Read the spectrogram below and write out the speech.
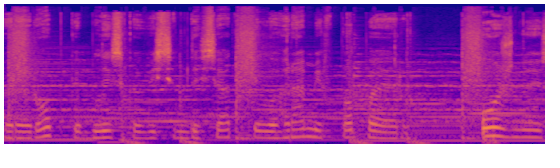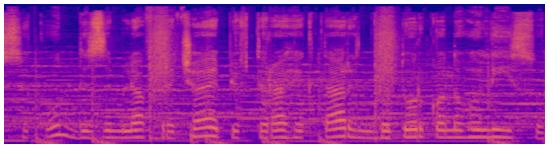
переробки близько 80 кг паперу. Кожної секунди земля втрачає півтора гектари недоторканого лісу,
